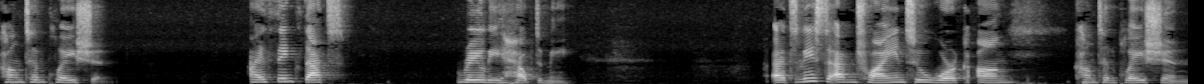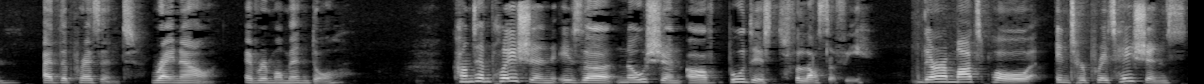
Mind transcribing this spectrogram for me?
contemplation. I think that really helped me. At least I'm trying to work on contemplation at the present, right now, every momento. Contemplation is a notion of Buddhist philosophy. There are multiple interpretations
